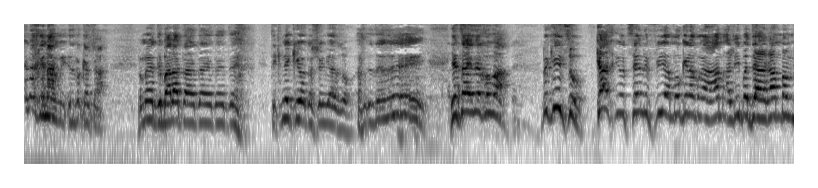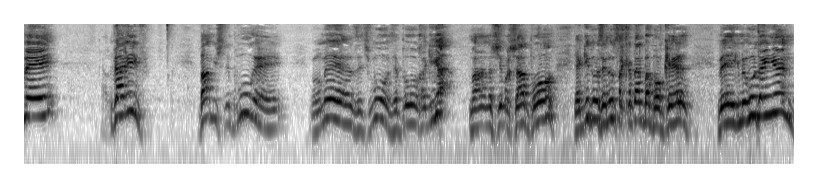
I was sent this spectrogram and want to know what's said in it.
אין הכי נמי, איזה בקשה. היא אומרת, בעלה, ת- ת- ת- ת- תקנה קיות, השם יעזור. יצא ידי חובה. בקיצור, כך יוצא לפי המוגן אברהם, אליבא דהרמב"ם ו... והריף. בא משנה ברורה, ואומר, זה תשמעו, זה פה חגיגה. מה אנשים עכשיו פה יגידו זה נוסח קטן בבוקר, ויגמרו את העניין.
